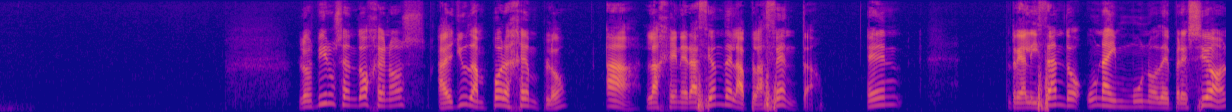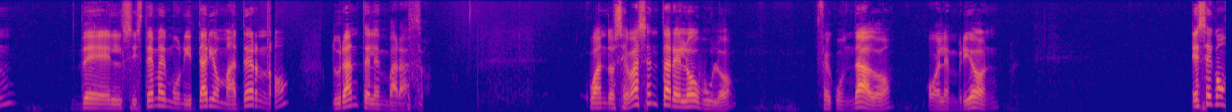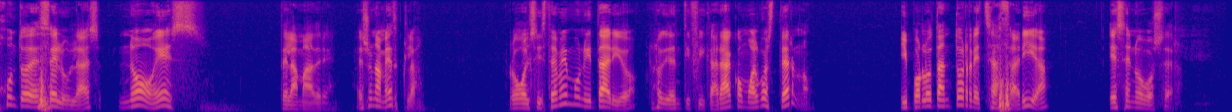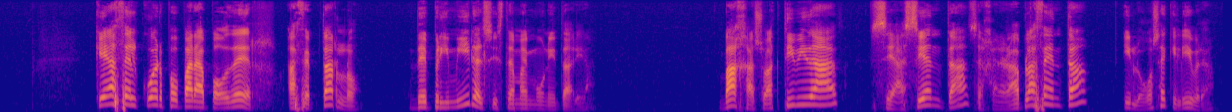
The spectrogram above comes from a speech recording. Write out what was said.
Los virus endógenos ayudan, por ejemplo, a la generación de la placenta en realizando una inmunodepresión del sistema inmunitario materno durante el embarazo. Cuando se va a sentar el óvulo fecundado o el embrión, ese conjunto de células no es de la madre, es una mezcla. Luego el sistema inmunitario lo identificará como algo externo y por lo tanto rechazaría ese nuevo ser. ¿Qué hace el cuerpo para poder aceptarlo? Deprimir el sistema inmunitario. Baja su actividad, se asienta, se genera la placenta y luego se equilibra.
